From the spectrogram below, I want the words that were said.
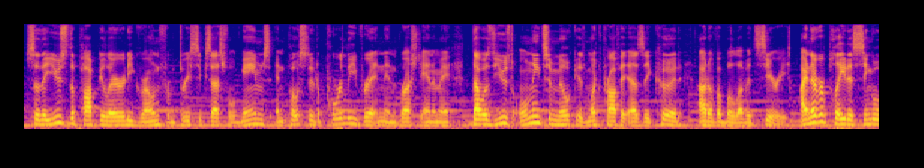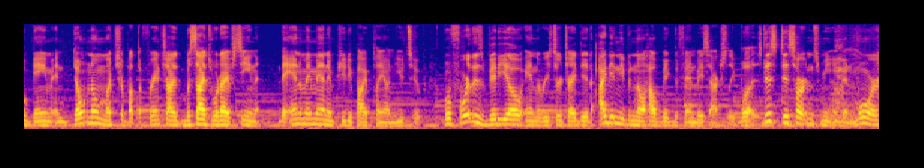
so they used the popularity grown from three successful games and posted a poorly written and rushed anime that was used only to milk as much profit as they could out of a beloved series. I never played a single game and don't know much about the franchise besides what I've seen the Anime Man and PewDiePie play on YouTube. Before this video and the research I did, I didn't even know how big the fanbase actually was. This disheartens me even more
